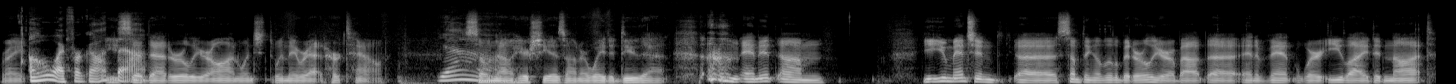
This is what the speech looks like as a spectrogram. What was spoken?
Right. Oh, I forgot he that. said that earlier on when she, when they were at her town. Yeah. So now here she is on her way to do that, and it. Um, you, you mentioned uh, something a little bit earlier about uh, an event where Eli did not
